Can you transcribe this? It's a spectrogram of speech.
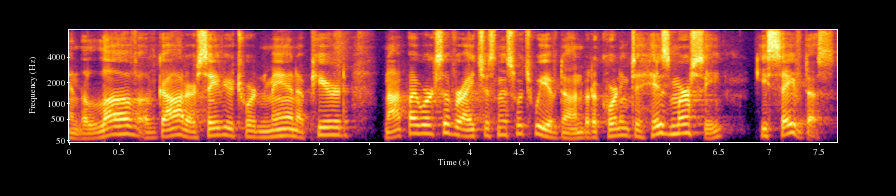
And the love of God our Savior toward man appeared not by works of righteousness which we have done, but according to his mercy, he saved us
